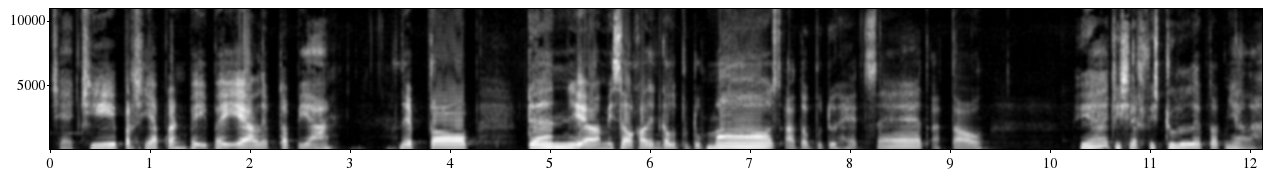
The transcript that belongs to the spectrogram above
Jadi persiapkan baik-baik ya laptop ya. Laptop dan ya misal kalian kalau butuh mouse atau butuh headset atau ya di servis dulu laptopnya lah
